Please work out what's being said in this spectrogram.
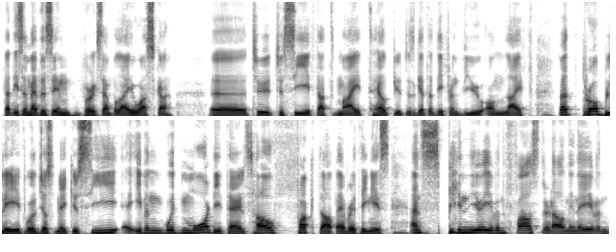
that is a medicine, for example, ayahuasca, uh, to to see if that might help you to get a different view on life. But probably it will just make you see, uh, even with more details, how fucked up everything is, and spin you even faster down in an even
